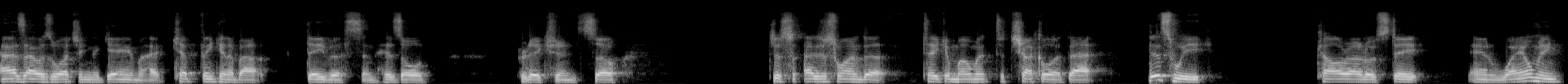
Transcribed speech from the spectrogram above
as I was watching the game, I kept thinking about Davis and his old predictions. So just, I just wanted to take a moment to chuckle at that. This week, Colorado State and Wyoming,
